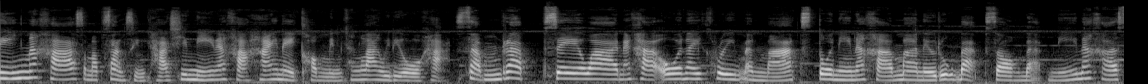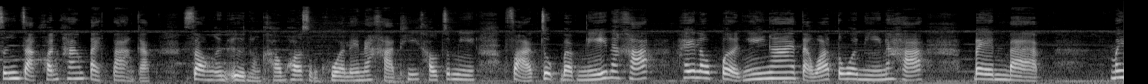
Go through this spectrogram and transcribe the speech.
ลิงก์นะคะสำหรับสั่งสินค้าชิ้นนี้นะคะ ให้ในคอมเมนต์ข้างล่างวิดีโอค่ะสำหรับเซวานะคะ overnight cream and mask ตัวนี้นะคะ มาในรูปแบบซองแบบนี้นะคะ ซึ่งจะค่อนข้างแตกต่างกับซองอื่นๆ ของเขาพอสมควรเลยนะคะ ที่เขาจะมีฝาจุกแบบนี้นะคะ ให้เราเปิดง่ายๆ แต่ว่าตัวนี้นะคะ เป็นแบบ ไม่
